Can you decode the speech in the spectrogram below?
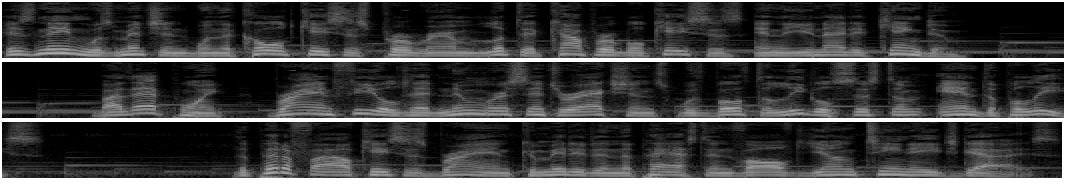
His name was mentioned when the Cold Cases program looked at comparable cases in the United Kingdom. By that point, Brian Field had numerous interactions with both the legal system and the police. The pedophile cases Brian committed in the past involved young teenage guys.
